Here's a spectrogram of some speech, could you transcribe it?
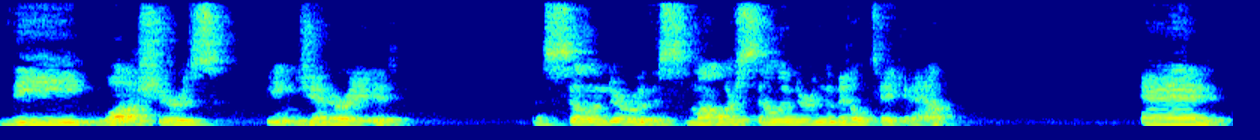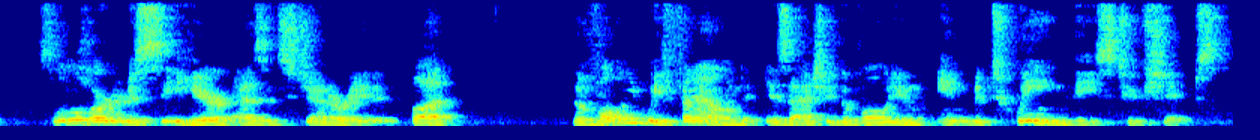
the washers being generated, a cylinder with a smaller cylinder in the middle taken out. And it's a little harder to see here as it's generated, but the volume we found is actually the volume in between these two shapes.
